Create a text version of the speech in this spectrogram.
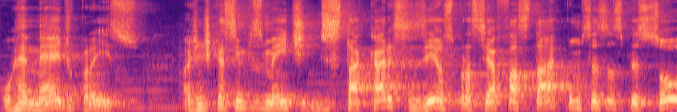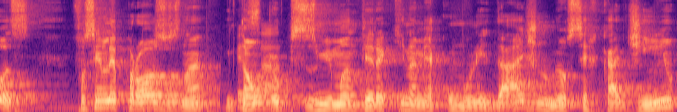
o remédio para isso. A gente quer simplesmente destacar esses erros para se afastar como se essas pessoas fossem leprosos, né? Então Exato. eu preciso me manter aqui na minha comunidade, no meu cercadinho,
